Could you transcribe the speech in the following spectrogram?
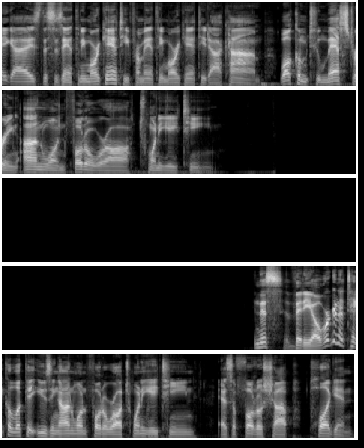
Hey guys, this is Anthony Morganti from AnthonyMorganti.com. Welcome to Mastering ON1 Photo Raw 2018. In this video, we're going to take a look at using ON1 Photo Raw 2018 as a Photoshop plugin.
